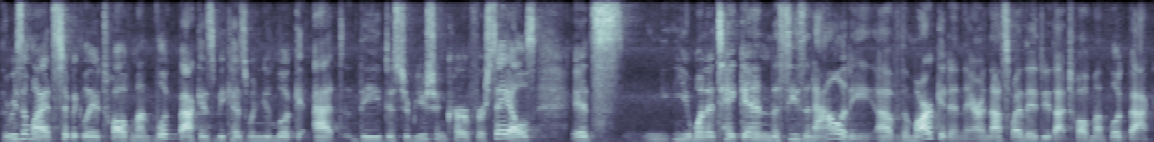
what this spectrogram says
The reason why it's typically a 12 month look back is because when you look at the distribution curve for sales, it's you want to take in the seasonality of the market in there, and that's why they do that 12 month look back.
